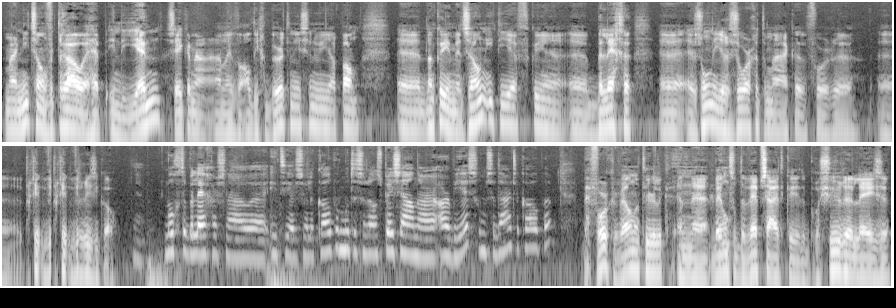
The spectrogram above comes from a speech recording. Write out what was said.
maar niet zo'n vertrouwen hebt in de yen, zeker na aanleiding van al die gebeurtenissen nu in Japan, uh, dan kun je met zo'n ETF kun je, uh, beleggen zonder je zorgen te maken voor het risico. Mochten beleggers nou uh, ETF's willen kopen, moeten ze dan speciaal naar RBS om ze daar te kopen? Bij voorkeur wel natuurlijk. En uh, bij ons op de website kun je de brochure lezen,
